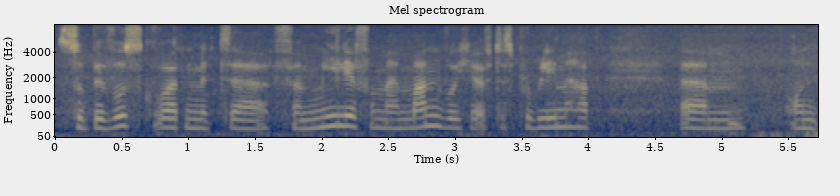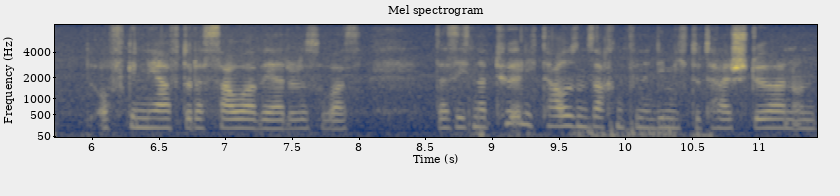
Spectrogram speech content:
so bewusst geworden mit der Familie von meinem Mann, wo ich ja öfters Probleme habe. Und oft genervt oder sauer werde oder sowas, dass ich natürlich tausend Sachen finde, die mich total stören und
